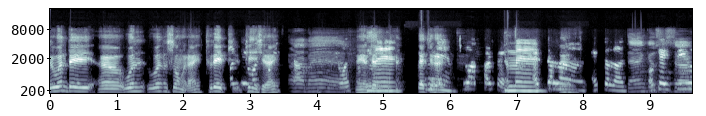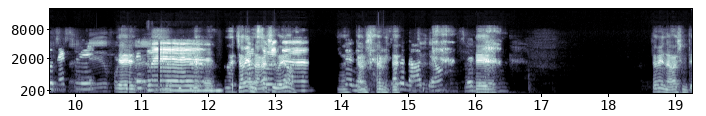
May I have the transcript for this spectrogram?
one day uh one one song right today One day, finish one right Amen. yeah that, Amen. that's right Amen. You are perfect. Amen. Excellent, excellent. Thank you. Okay, see you sisters. next Thank week. you for 예, the blessing. Amen. 어, 자매 나가시고요 감사합니다. 어, 네네. 감사합니다 저는 나갈게요. 감사합니다. 네. 예 자매 나가시면 돼요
